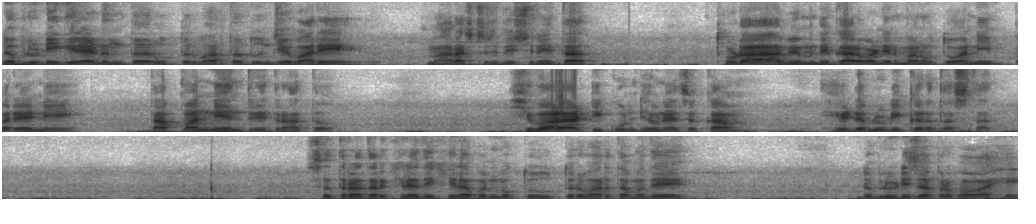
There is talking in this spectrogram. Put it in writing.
डब्ल्यू डी गेल्यानंतर उत्तर भारतातून जे वारे महाराष्ट्राच्या दिशेने येतात थोडा हवेमध्ये गारवा निर्माण होतो आणि पर्यायाने तापमान नियंत्रित राहतं. हिवाळा टिकून ठेवण्याचं काम हे डब्ल्यू डी करत असतात. सतरा तारखेला देखील आपण बघतो उत्तर भारतामध्ये डब्ल्यू डीचा प्रभाव आहे.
